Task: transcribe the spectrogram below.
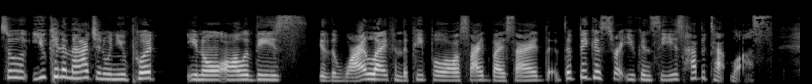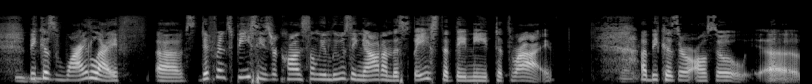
So you can imagine when you put, you know, all of these, the wildlife and the people all side by side, the biggest threat you can see is habitat loss Mhm. because wildlife, uh, different species are constantly losing out on the space that they need to thrive Right. uh, because there are also uh,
